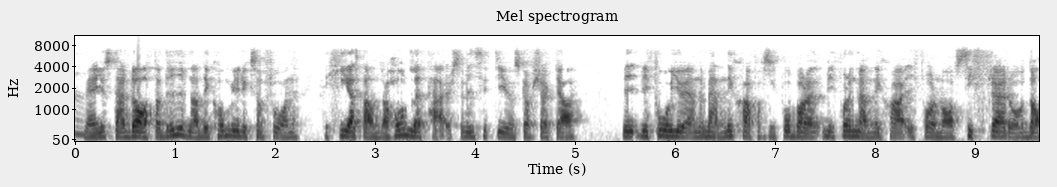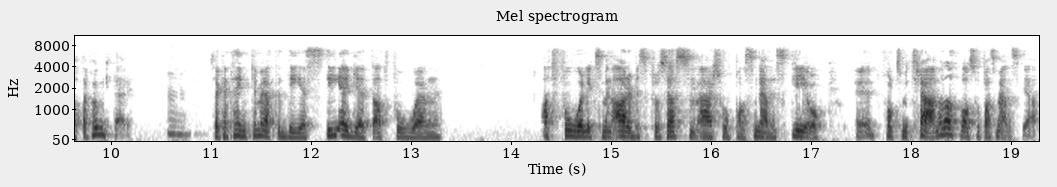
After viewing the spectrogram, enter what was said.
Mm. Men just det här datadrivna, det kommer ju liksom från det helt andra hållet här. Så vi sitter ju och ska försöka, vi, vi får ju en människa, fast vi får, bara, vi får en människa i form av siffror och datapunkter. Mm. Så jag kan tänka mig att det steget att få en, att få liksom en arbetsprocess som är så pass mänsklig och eh, folk som är tränade att vara så pass mänskliga,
